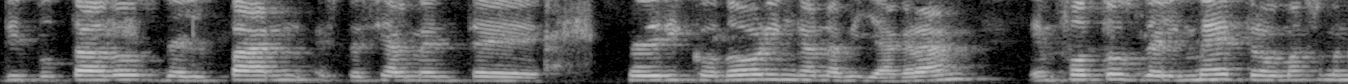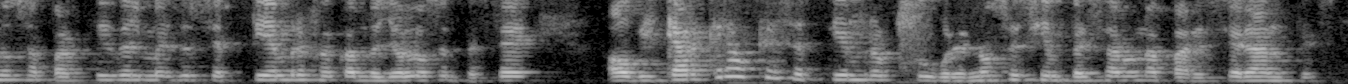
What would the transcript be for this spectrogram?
diputados del PAN, especialmente Federico Doring, Ana Villagrán, en fotos del metro, más o menos a partir del mes de septiembre fue cuando yo los empecé a ubicar, creo que septiembre, octubre, no sé si empezaron a aparecer antes,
